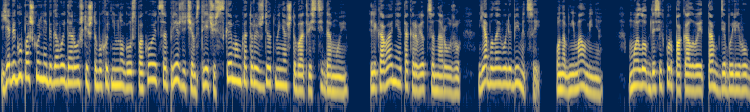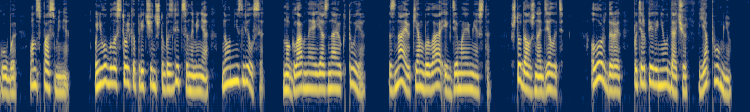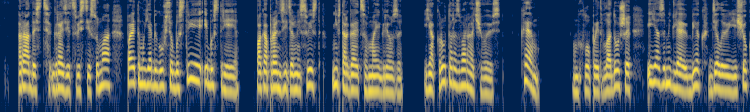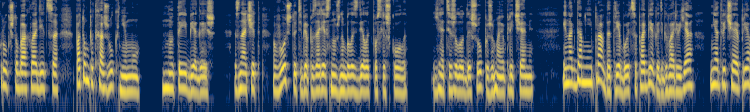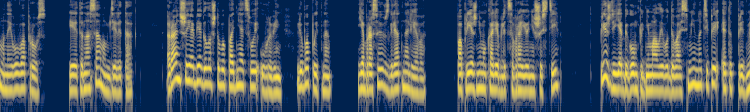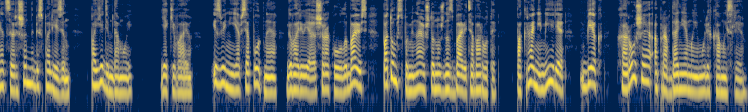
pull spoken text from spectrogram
Я бегу по школьной беговой дорожке, чтобы хоть немного успокоиться, прежде чем встречусь с Кэмом, который ждет меня, чтобы отвезти домой. Ликование так рвется наружу. Я была его любимицей. Он обнимал меня. Мой лоб до сих пор покалывает там, где были его губы. Он спас меня. У него было столько причин, чтобы злиться на меня, но он не злился. Но главное, я знаю, кто я. Знаю, кем была и где мое место. Что должна делать. Лордеры потерпели неудачу, я помню. Радость грозит свести с ума, поэтому я бегу все быстрее и быстрее, пока пронзительный свист не вторгается в мои грезы. Я круто разворачиваюсь. «Кэм!» Он хлопает в ладоши, и я замедляю бег, делаю еще круг, чтобы охладиться, потом подхожу к нему. «Ну ты и бегаешь. Значит, вот что тебе позарез нужно было сделать после школы». Я тяжело дышу, пожимаю плечами. Иногда мне и правда требуется побегать, говорю я, не отвечая прямо на его вопрос. И это на самом деле так. Раньше я бегала, чтобы поднять свой уровень. Любопытно. Я бросаю взгляд налево. По-прежнему колеблется в районе шести. Прежде я бегом поднимала его до восьми, но теперь этот предмет совершенно бесполезен. Поедем домой. Я киваю. «Извини, я вся потная», — говорю я, широко улыбаюсь, потом вспоминаю, что нужно сбавить обороты — по крайней мере, бег – хорошее оправдание моему легкомыслию.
